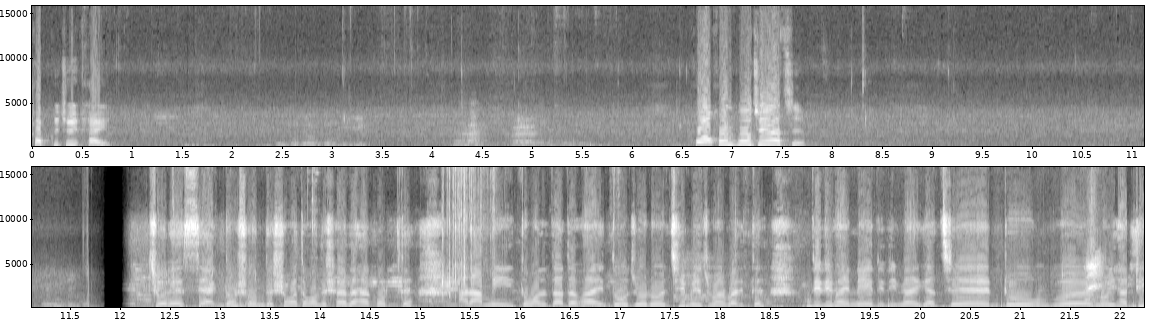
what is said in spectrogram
সব কিছুই খাই। হ্যাঁ? কখন পৌঁছে গেছে? চলে এসেছি একদম সন্ধ্যের সময় তোমাদের সাথে দেখা করতে। আর আমি, তোমাদের দাদা ভাই তোজো রয়েছি মেজমার বাড়িতে। দিদিভাই নেই, দিদিভাই গেছে একটু নৈহাটি,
